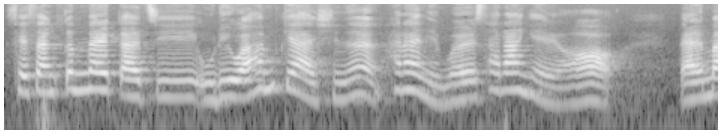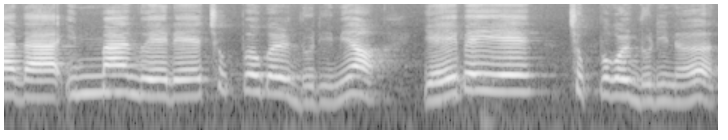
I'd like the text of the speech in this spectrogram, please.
세상 끝날까지 우리와 함께 하시는 하나님을 사랑해요. 날마다 임마누엘의 축복을 누리며 예배의 축복을 누리는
